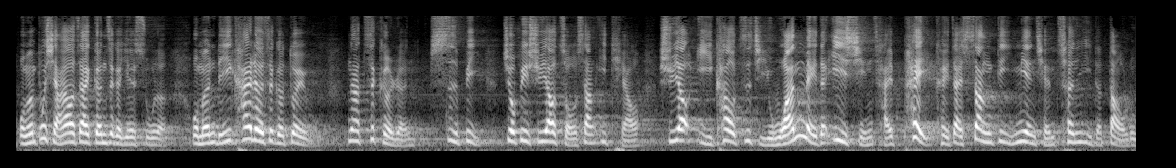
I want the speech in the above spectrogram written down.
我们不想要再跟这个耶稣了，我们离开了这个队伍，那这个人势必就必须要走上一条需要依靠自己完美的异行才配可以在上帝面前称义的道路。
